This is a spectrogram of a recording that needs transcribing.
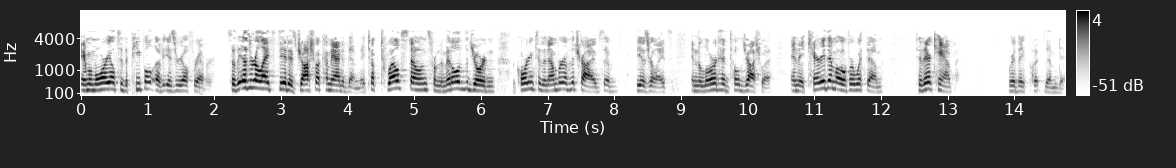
a memorial to the people of Israel forever. So the Israelites did as Joshua commanded them. They took 12 stones from the middle of the Jordan, according to the number of the tribes of the Israelites, and the Lord had told Joshua, and they carried them over with them to their camp where they put them down.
